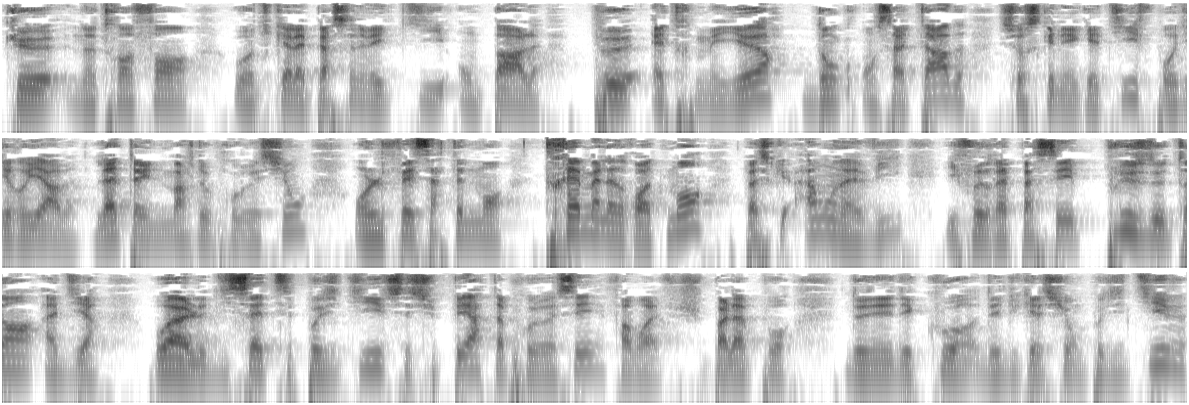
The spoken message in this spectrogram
que notre enfant, ou en tout cas la personne avec qui on parle, peut être meilleur. Donc on s'attarde sur ce qui est négatif pour dire regarde, là tu as une marge de progression. On le fait certainement très maladroitement parce que à mon avis, il faudrait passer plus de temps à dire ouais le 17 c'est positif, c'est super, tu as progressé. Enfin bref, je suis pas là pour donner des cours d'éducation positive,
